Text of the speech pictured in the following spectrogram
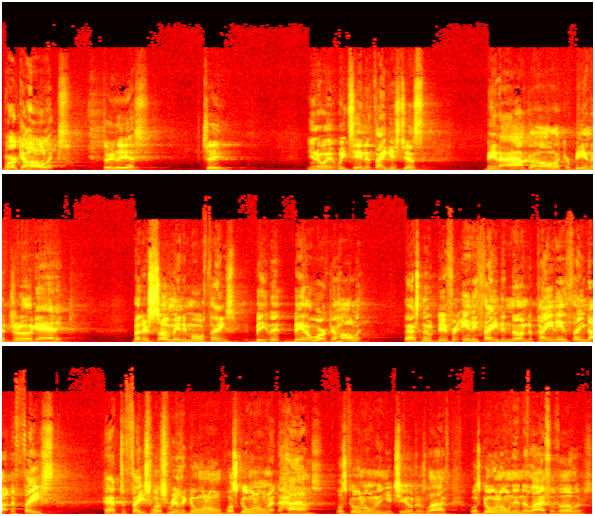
workaholics through this too. You know, we tend to think it's just being an alcoholic or being a drug addict, but there's so many more things. being a workaholic, that's no different. Anything to numb the pain, anything not to face, have to face what's really going on, what's going on at the house, what's going on in your children's life, what's going on in the life of others,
